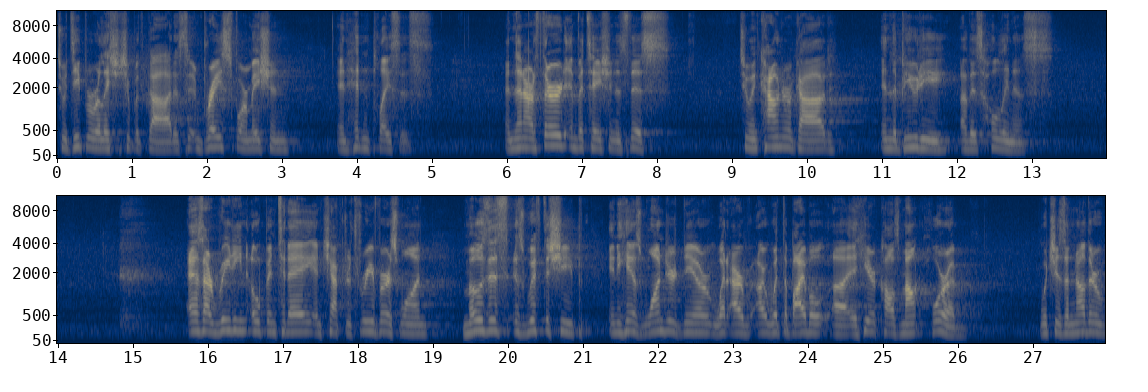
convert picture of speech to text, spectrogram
to a deeper relationship with God is to embrace formation in hidden places. And then our third invitation is this to encounter God in the beauty of his holiness. As our reading opened today in chapter 3, verse 1, Moses is with the sheep and he has wandered near what, our, our what the Bible uh, here calls Mount Horeb which is another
